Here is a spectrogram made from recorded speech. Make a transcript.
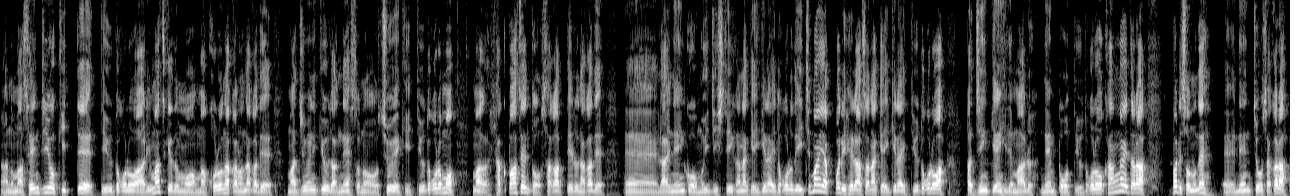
あのまあ先陣を切ってっていうところはありますけども、まあ、コロナ禍の中で、まあ、12球団ねその収益っていうところも、まあ100%下がっている中で、えー、来年以降も維持していかなきゃいけないところで一番やっぱり減らさなきゃいけないっていうところはやっぱ人件費でもある年俸っていうところを考えたらぱりそのね、えー、年長者から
